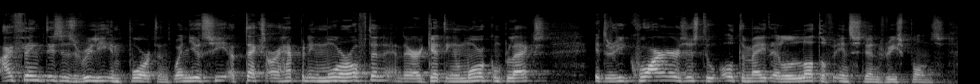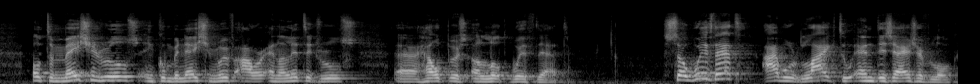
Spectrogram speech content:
I think this is really important. When you see attacks are happening more often and they are getting more complex, it requires us to automate a lot of incident response. Automation rules in combination with our analytic rules uh, help us a lot with that. So with that, I would like to end this Azure vlog.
